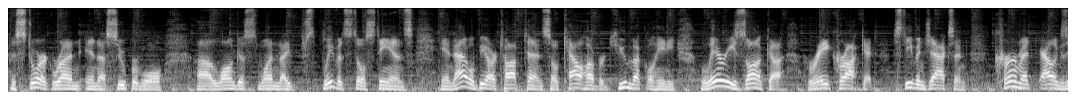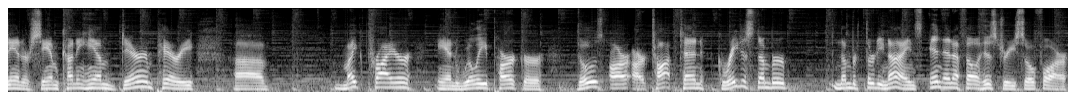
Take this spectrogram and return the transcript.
historic run in a Super Bowl. Uh, longest one, I believe it still stands. And that will be our top 10. So Cal Hubbard, Hugh McElhenny, Larry Csonka, Ray Crockett, Steven Jackson, Kermit Alexander, Sam Cunningham, Darren Perry, uh, Mike Prior, and Willie Parker. Those are our top 10 greatest number number 39s in NFL history so far.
